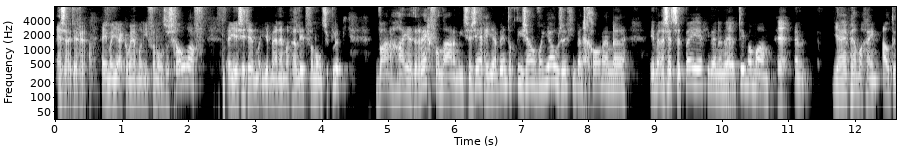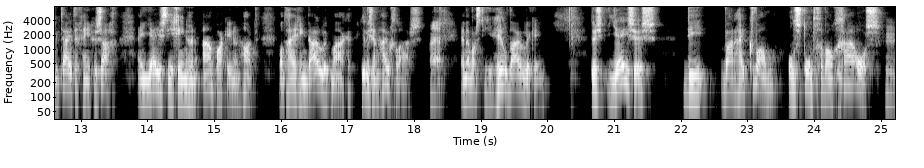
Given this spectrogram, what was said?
En zei tegen, hé, hey, maar jij komt helemaal niet van onze school af. Je, zit helemaal, je bent helemaal geen lid van onze club. Waar haal je het recht vandaan om iets te zeggen? Jij bent toch die zoon van Jozef? Je bent Ja. gewoon een, eh, je bent een ZZP'er, je bent een Ja. eh, timmerman. Ja. En jij hebt helemaal geen autoriteit en geen gezag. En Jezus die ging hun aanpakken in hun hart. Want hij ging duidelijk maken, jullie zijn huigelaars. Ja. En daar was hij heel duidelijk in. Dus Jezus, die, waar hij kwam, ontstond gewoon chaos. Hm.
